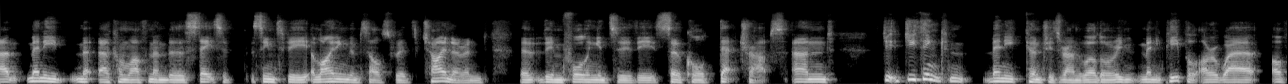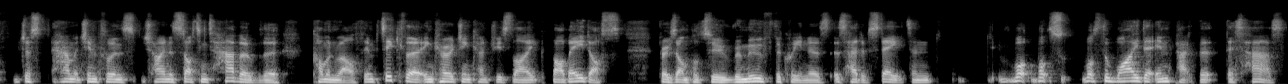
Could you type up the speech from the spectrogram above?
Um, many uh, Commonwealth member states have seemed to be aligning themselves with China and uh, them falling into the so-called debt traps. And do, do you think many countries around the world, or even many people, are aware of just how much influence China is starting to have over the Commonwealth? In particular, encouraging countries like Barbados, for example, to remove the Queen as, as head of state. And what, what's what's the wider impact that this has?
